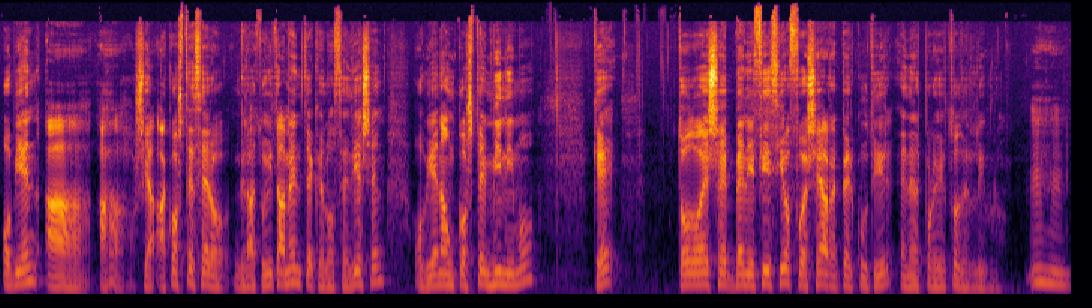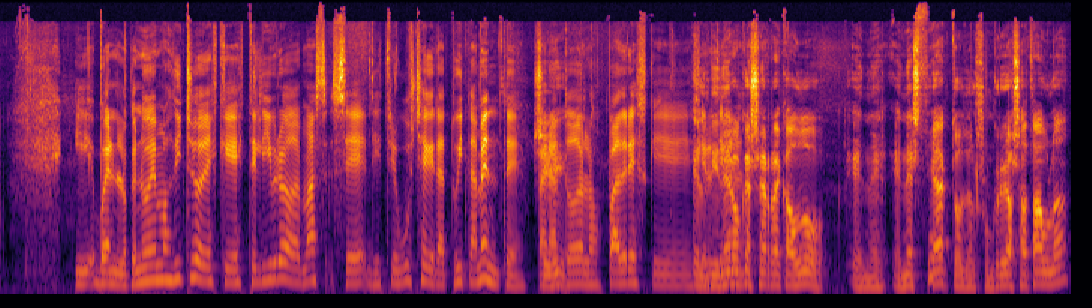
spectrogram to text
o bien a, o sea, a coste cero gratuitamente que lo cediesen o bien a un coste mínimo que todo ese beneficio fuese a repercutir en el proyecto del libro. Y bueno, lo que no hemos dicho es que este libro además se distribuye gratuitamente para todos los padres que... El dinero que se recaudó en, este acto del Sombrero a Sataula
